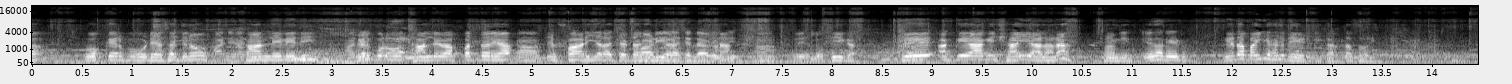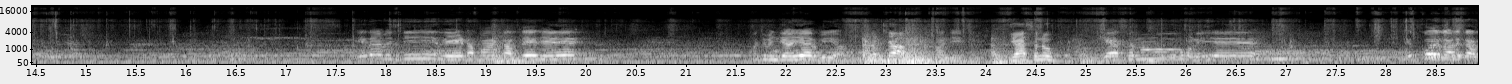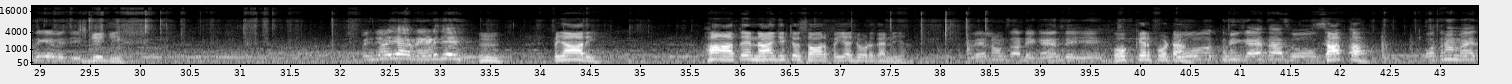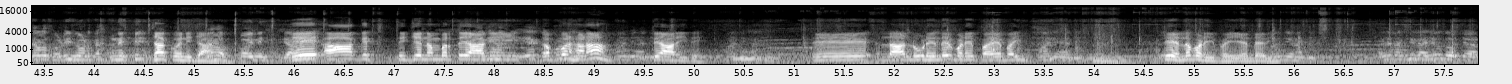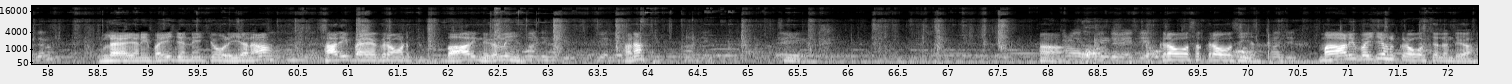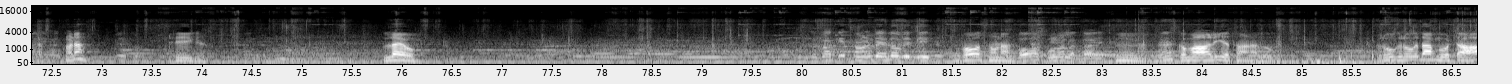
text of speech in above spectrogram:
ਓਕੇ ਰਿਪੋਰਟ ਆ ਸੱਜਣੋ। ਹਾਂਜੀ, ਹਾਂਜੀ। ਥਾਨ ਲੈਵੇ ਦੀ। ਬਿਲਕੁਲ ਉਹ ਥਾਨ ਲੈਵਾ ਪੱਧਰ ਆ ਹਾਂ। ਤੇ ਫਾੜੀ ਵਾਲਾ ਚੱਡਾ ਫਾੜੀ ਵਾਲਾ ਹਾਂ ਵੇਖ ਲਓ। ਠੀਕ ਆ। ਤੇ ਅੱਗੇ ਆ ਗਈ ਸ਼ਾਹੀ ਵਾਲ ਹਨਾ? ਹਾਂਜੀ ਇਹਦਾ ਰੇਟ? ਇਹਦਾ ਬਾਈ ਜੀ ਹਜੇ ਰੇਟ ਕੀ ਕਰਤਾ ਸੌਰੀ ਇਹਦਾ ਵੀਰ ਜੀ ਰੇਟ ਆਪਾਂ ਕਰਦੇ ਜੇ 55000 ਰੁਪਿਆ ਅੱਛਾ। ਹਾਂਜੀ। ਜੈਸ ਨੂੰ? ਗੈਸ ਨੂੰ ਹੁਣੀ ਜੇ ਇੱਕੋ ਹੀ ਗੱਲ ਕਰਦੀ ਹੈ ਵੀਰ ਜੀ। ਜੀ ਜੀ। 50000 ਰੇਟ ਜੇ। ਹੂੰ। 50 ਦੀ। ਹਾਂ ਤੇ ਨਾ ਜਿੱਚੋ 100 ਰੁਪਇਆ ਛੋੜ ਕਰਨੇ ਆ। ਵੇਲ ਹੁਣ ਤੁਹਾਡੇ ਕਹਿਣ ਤੇ ਜੇ। ਓਕੇ ਰਿਪੋਰਟਾਂ। ਜੋ ਤੁਸੀਂ ਕਹਿਤਾ ਸੋ ਸੱਤ। ਉਤਨਾ ਮੈਂ ਚਲੋ ਥੋੜੀ ਛੋੜ ਕਰਨੀ। ਚਾ ਕੋਈ ਨਹੀਂ ਚਲੋ ਜਾਣ ਕੋਈ ਨਹੀਂ ਜਾ। ਤੇ ਆ ਅੱਗੇ ਤੀਜੇ ਨੰਬਰ ਤੇ ਆ ਹਾਂਜੀ, ਗਈ ਇਹ ਗੱਬਣ ਗੱਭਣ ਹਨਾ? ਹਾਂਜੀ, ਹਾਂਜੀ। ਤਿਆਰੀ ਤੇ। ਹਾਂਜੀ ਹਾਂਜੀ। ਤੇ ਲਾਲੂ ਇਹਦੇ ਬੜੇ ਪਏ ਬਾਈ। ਹਾਂਜੀ ਹਾਂਜੀ। ਹੂੰ। ਢਿੱਲ ਬੜੀ ਪਈ ਇਹਦੇ ਦੀ। ਹਾਂਜੀ ਹਾਂਜੀ। ਅਜੇ ਬੱਚੀ ਲੈ ਜਾਓ ਦੋ ਚਾਰ ਦਿਨ। ਲੈ ਜਾਣੀ ਬਾਈ ਜਿੰਨੀ ਝੋਲੀ ਆ ਨਾ ਸਾਰੀ ਬੈਕਗ੍ਰਾਉਂਡ ਬਾਹਰ ਹੀ ਨਿਕਲਣੀ ਆ। ਹਾਂਜੀ ਹਾਂਜੀ। ਵੇਖ ਲਓ। ਹਨਾ? ਹਾਂਜੀ। ਠੀਕ ਹੈ ਹਾਂ। ਕ੍ਰੋਸ ਹੋਣ ਦੇ ਵਿੱਚ। ਜੇ ਕ੍ਰੋਸ ਕ੍ਰੋਸ ਹੀ ਆ। ਹਾਂਜੀ। ਮਾਲ ਹੀ ਬਾਈ ਜੀ ਹੁਣ ਕ੍ਰੋਸ ਚੱਲਣ ਡਿਆ। ਹਨਾ। ਠੀਕ ਹੈ। ਲੈਓ ਤੇ ਬਾਕੀ ਥਾਣ ਵੇਖ ਲਓ ਵੀਰ ਜੀ। ਬਹੁਤ ਸੋਹਣਾ। ਬਹੁਤ ਸੋਹਣਾ ਲੱਗਾ ਜੀ। ਹੂੰ ਹੈਂ? ਕਮਾਲ ਹੀ ਆ ਥਾਣਾ ਲੋ ਰੋਗ ਰੋਗ ਦਾ ਮੋਟਾ।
